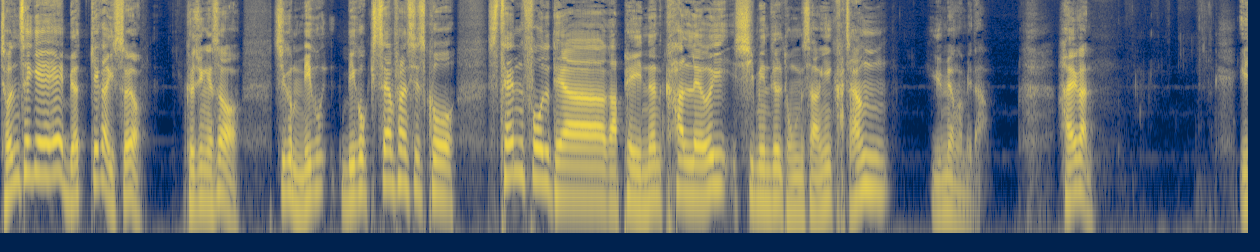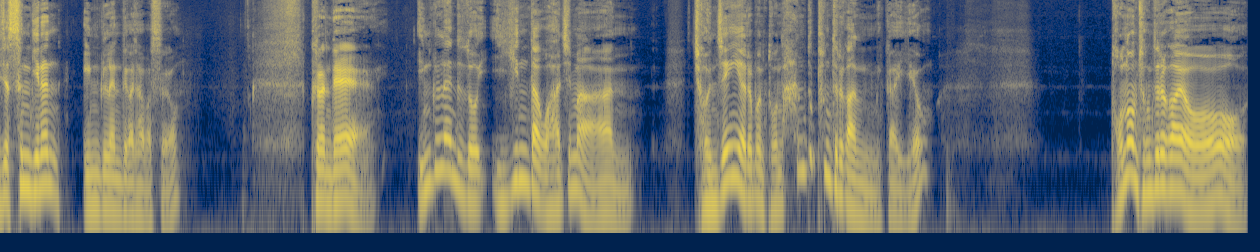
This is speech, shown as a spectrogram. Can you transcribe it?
전 세계에 몇 개가 있어요. 그 중에서 지금 미국, 미국 샌프란시스코 스탠포드 대학 앞에 있는 칼레의 시민들 동상이 가장 유명합니다. 하여간, 이제 승기는 잉글랜드가 잡았어요. 그런데 잉글랜드도 이긴다고 하지만 전쟁이 여러분 돈 한두 푼 들어갑니까 이게요? 돈 엄청 들어가요.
